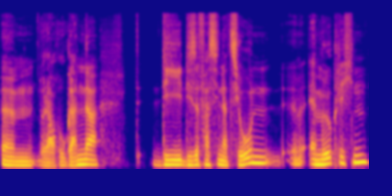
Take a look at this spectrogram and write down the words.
genau. ähm, oder auch Uganda, die diese Faszination äh, ermöglichen.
